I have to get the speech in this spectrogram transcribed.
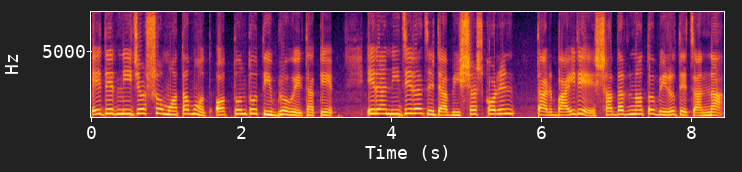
এদের নিজস্ব মতামত অত্যন্ত তীব্র হয়ে থাকে। এরা নিজেরা যেটা বিশ্বাস করেন, তার বাইরে সাধারণত বেরোতে চান না।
